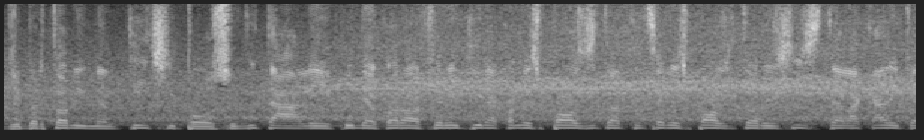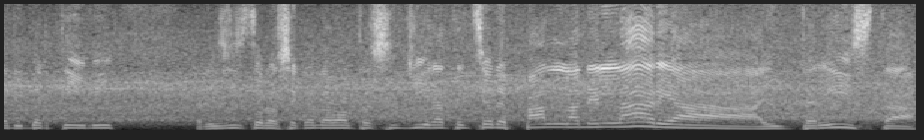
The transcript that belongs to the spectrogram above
Gibertoni in anticipo su Vitali quindi ancora la Fiorentina con Esposito. Attenzione Esposito resiste alla carica di Bertini. Resiste una seconda volta si gira. Attenzione palla nell'area. Interista.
